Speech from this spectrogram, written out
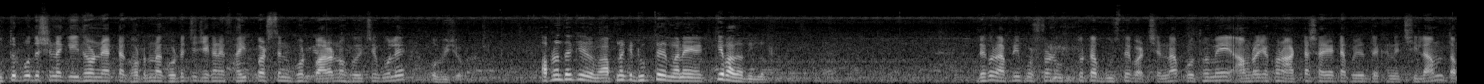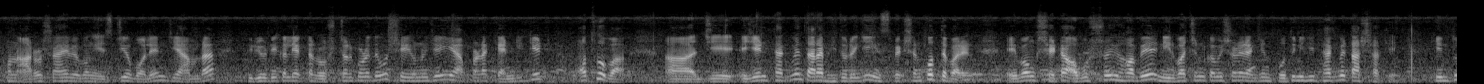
উত্তরপ্রদেশে নাকি এই ধরনের একটা ঘটনা ঘটেছে যেখানে ফাইভ পার্সেন্ট ভোট বাড়ানো হয়েছে বলে অভিযোগ। আপনাদেরকে আপনাকে ঢুকতে মানে কে বাধা দিল? দেখুন, আপনি প্রশ্নের উত্তরটা বুঝতে পারছেন না। প্রথমে আমরা যখন আটটা সাড়ে আটটা পর্যন্ত এখানে ছিলাম, তখন আরও সাহেব এবং এসডিও বলেন যে, আমরা পিরিয়ডিক্যালি একটা রোস্টার করে দেবো। সেই অনুযায়ী আপনারা ক্যান্ডিডেট অথবা যে এজেন্ট থাকবেন, তারা ভিতরে গিয়ে ইন্সপেকশন করতে পারেন। এবং সেটা অবশ্যই হবে, নির্বাচন কমিশনের একজন প্রতিনিধি থাকবে তার সাথে। কিন্তু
